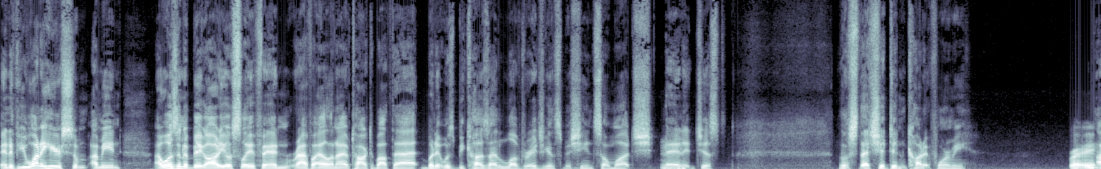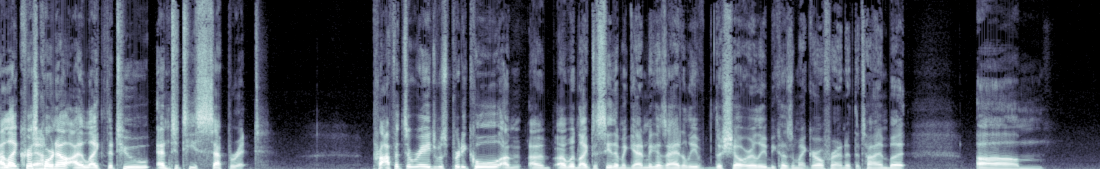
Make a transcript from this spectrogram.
And if you want to hear some, I mean, I wasn't a big Audioslave fan. Raphael and I have talked about that, but it was because I loved Rage Against the Machine so much, and Mhm. it just that shit didn't cut it for me. Right. I like Chris Yeah. Cornell. I like the two entities separate. Prophets of Rage was pretty cool. I'm, I I would like to see them again because I had to leave the show early because of my girlfriend at the time. But um,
